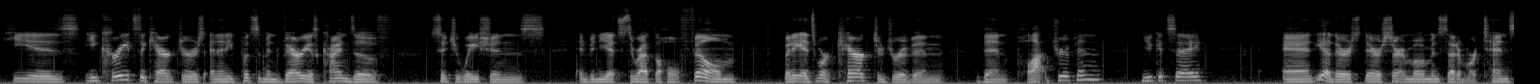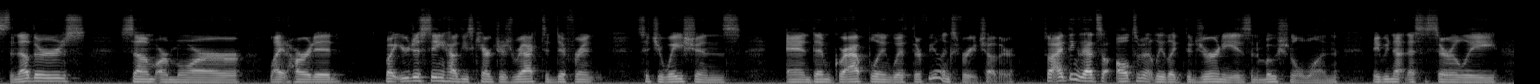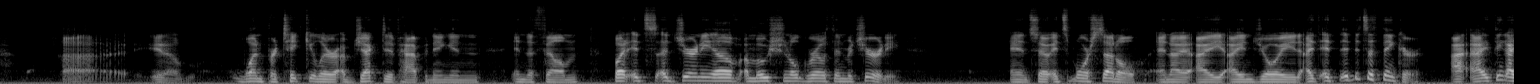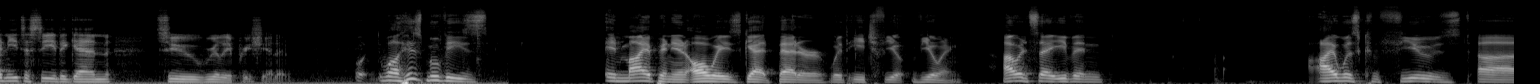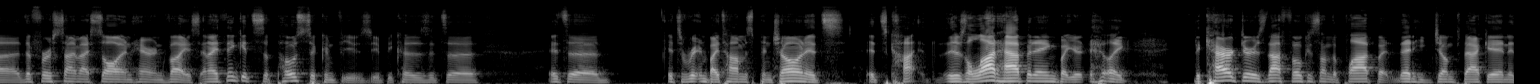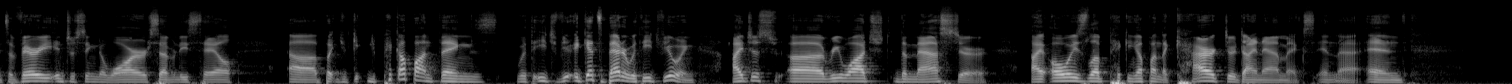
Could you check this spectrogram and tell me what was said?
he is he creates the characters and then he puts them in various kinds of situations and vignettes throughout the whole film but it's more character driven than plot driven, you could say. And yeah, there's there are certain moments that are more tense than others. Some are more lighthearted, but you're just seeing how these characters react to different situations and them grappling with their feelings for each other. So I think that's ultimately like the journey is an emotional one, maybe not necessarily, uh, you know, one particular objective happening in in the film, but it's a journey of emotional growth and maturity and so it's more subtle and i i, I enjoyed I, it, it's a thinker. I, I think i need to see it again to really appreciate it. Well his movies in my opinion always get better with each view- viewing. I would say even I was confused uh, the first time I saw Inherent Vice, and I think it's supposed to confuse you because it's a, it's a, it's written by Thomas Pynchon. It's it's there's a lot happening, but you're like the character is not focused on the plot, but then he jumps back in. It's a very interesting noir 70s tale. Uh, but you you pick up on things with each view. It gets better with each viewing. I just uh, rewatched The Master. I always love picking up on the character dynamics in that, and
